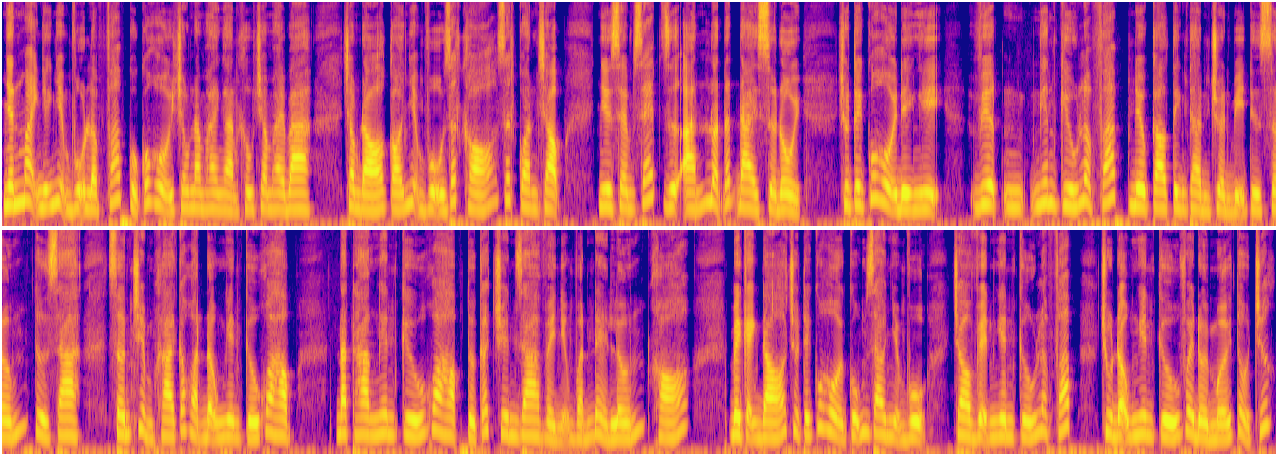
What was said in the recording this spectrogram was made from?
nhấn mạnh những nhiệm vụ lập pháp của Quốc hội trong năm 2023, trong đó có nhiệm vụ rất khó, rất quan trọng như xem xét dự án luật đất đai sửa đổi. Chủ tịch Quốc hội đề nghị việc nghiên cứu lập pháp nêu cao tinh thần chuẩn bị từ sớm, từ xa, sớm triển khai các hoạt động nghiên cứu khoa học, đặt hàng nghiên cứu khoa học từ các chuyên gia về những vấn đề lớn, khó. Bên cạnh đó, Chủ tịch Quốc hội cũng giao nhiệm vụ cho Viện Nghiên cứu Lập pháp chủ động nghiên cứu về đổi mới tổ chức,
